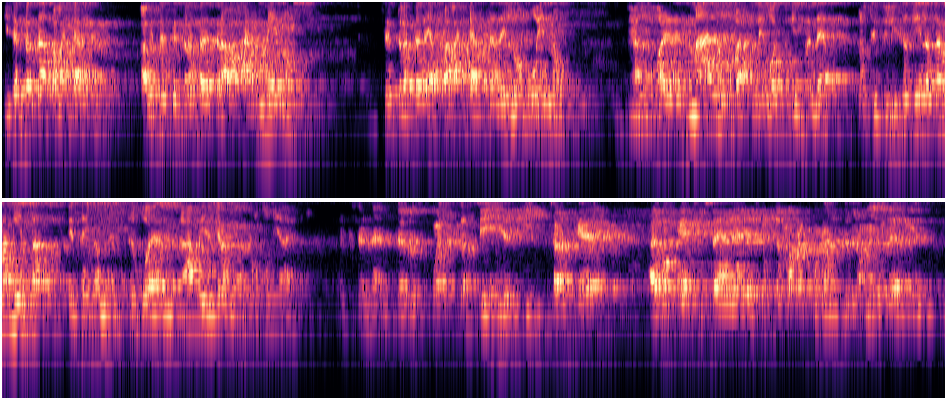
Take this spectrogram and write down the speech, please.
Y se trata de apalancarte. A veces se trata de trabajar menos. Se trata de apalancarte de lo bueno. A lo mejor eres malo para el negocio y emprender, pero si utilizas bien las herramientas, es ahí donde se pueden abrir grandes oportunidades. Excelente respuesta. Sí, es, y sabes qué, algo que sucede, es un tema recurrente en la mayoría de mis,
